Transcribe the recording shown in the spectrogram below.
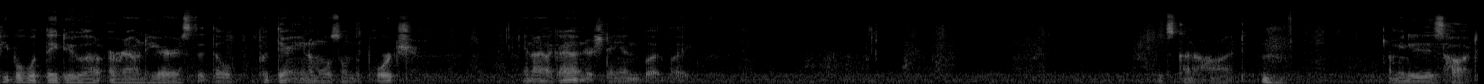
People what they do uh, around here is that they'll put their animals on the porch. And i like i understand but like it's kind of hot. I mean it is hot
